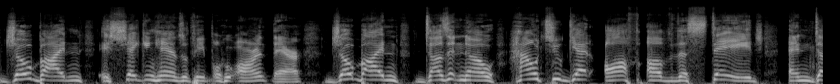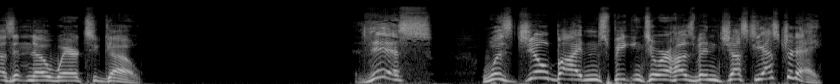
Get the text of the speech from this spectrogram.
Joe Biden is shaking hands with people who aren't there. Joe Biden doesn't know how to get off of the stage and doesn't know where to go. This was Jill Biden speaking to her husband just yesterday.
